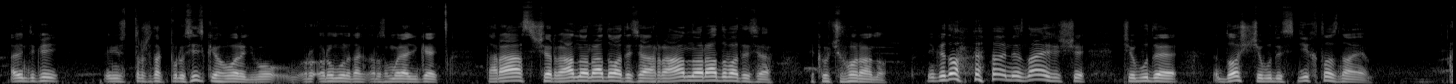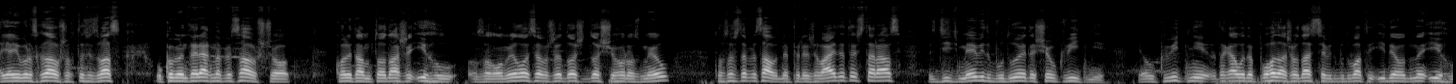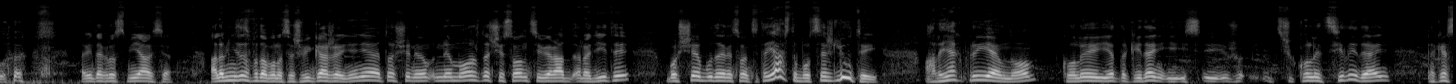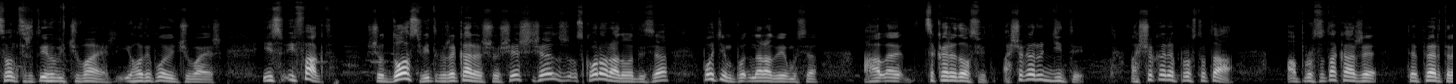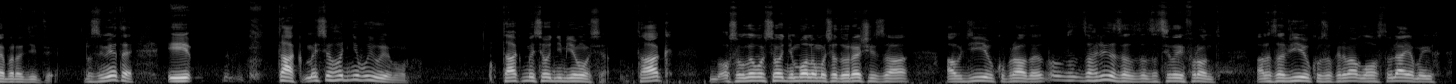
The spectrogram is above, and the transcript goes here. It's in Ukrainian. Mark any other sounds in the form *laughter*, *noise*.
А він такий, він трошки так по-російськи говорить, бо румуни так розмовляють, він Тарас, ще рано радуватися, рано радуватися. Я кажу, чого рано? Він каже, ну, *laughs* не знаєш ще, чи буде дощ, чи буде сніг, хто знає. А я йому розказав, що хтось із вас у коментарях написав, що коли там то наше ігл заломилося, вже дощ, дощ його розмив, то хтось написав, не переживайте той Тарас, з дітьми відбудуєте ще в квітні. У квітні така буде погода, що вдасться відбудувати і не одне іглу. *laughs* А він так розсміявся. Але мені це сподобалося, що він каже, ні, ні, то ще не, не можна ще сонцеві радіти, бо ще буде не сонце. Та ясно, бо це ж лютий. Але як приємно, коли є такий день, і, і, і коли цілий день таке сонце, що ти його відчуваєш, його тепло відчуваєш. І, і факт, що досвід вже каже, що ще, ще скоро радуватися, потім по- нарадуємося. Але це каже досвід. А що кажуть діти? А що каже простота? А простота каже, тепер треба радіти. Розумієте? І так, ми сьогодні воюємо. Так, ми сьогодні б'ємося. Так, особливо сьогодні молимося, до речі, за Авдіївку, правда, ну, взагалі за, за, за цілий фронт. Але за Авдіївку, зокрема, благословляємо їх.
